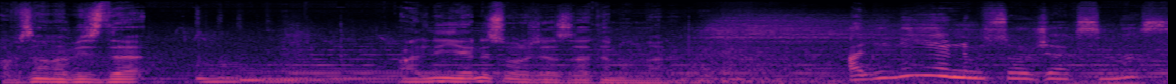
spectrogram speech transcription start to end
Hafize ana biz de Ali'nin yerini soracağız zaten onlara. Ali'nin yerini mi soracaksınız?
